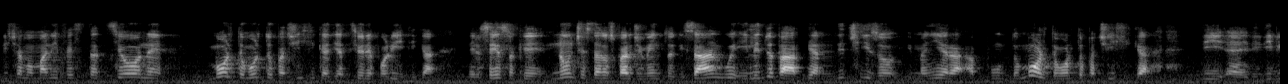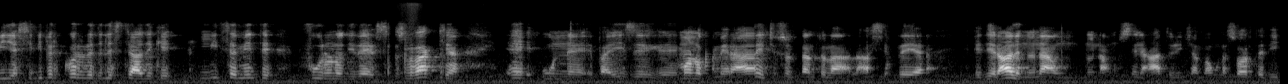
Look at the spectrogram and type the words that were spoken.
diciamo, manifestazione molto molto pacifica di azione politica, nel senso che non c'è stato spargimento di sangue e le due parti hanno deciso in maniera appunto molto molto pacifica di, eh, di dividersi, di percorrere delle strade che inizialmente furono diverse. La Slovacchia è un eh, paese eh, monocamerale, c'è soltanto la, l'assemblea federale non ha un, non ha un Senato, diciamo, ha una sorta di,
